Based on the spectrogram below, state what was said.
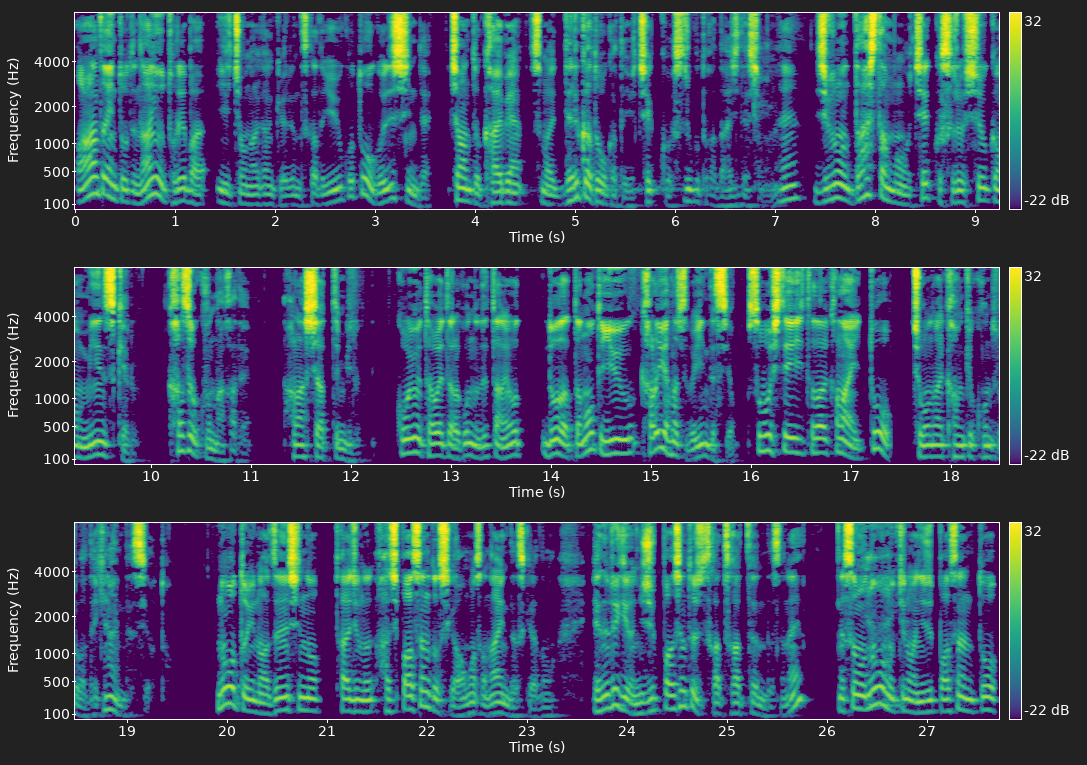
あなたにとって何を取ればいい腸内環境を得るんですかということをご自身でちゃんと改便、つまり出るかどうかというチェックをすることが大事でしょうね。自分を出したものをチェックする習慣を身につける。家族の中で話し合ってみる。こういうの食べたら今度出たのよ。どうだったのという軽い話でもいいんですよ。そうしていただかないと腸内環境コントロールができないんですよと。脳というのは全身の体重の8%しか重さないんですけれども、エネルギーを20%しか使ってるんですね。で、その脳の機能20%を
